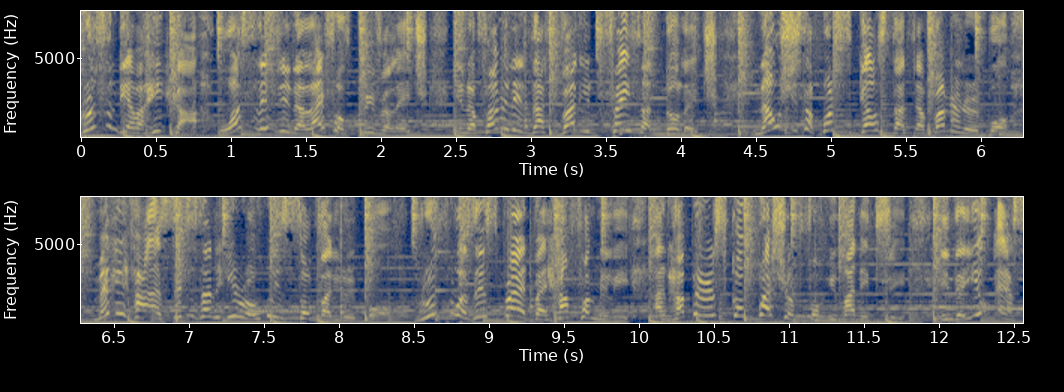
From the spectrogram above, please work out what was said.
Ruth Diabahika once lived in a life of privilege in a family that valued faith and knowledge. Now she supports girls that are vulnerable, making her a citizen hero who is so valuable. Ruth was inspired by her family and her parents' compassion for humanity. In the US,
